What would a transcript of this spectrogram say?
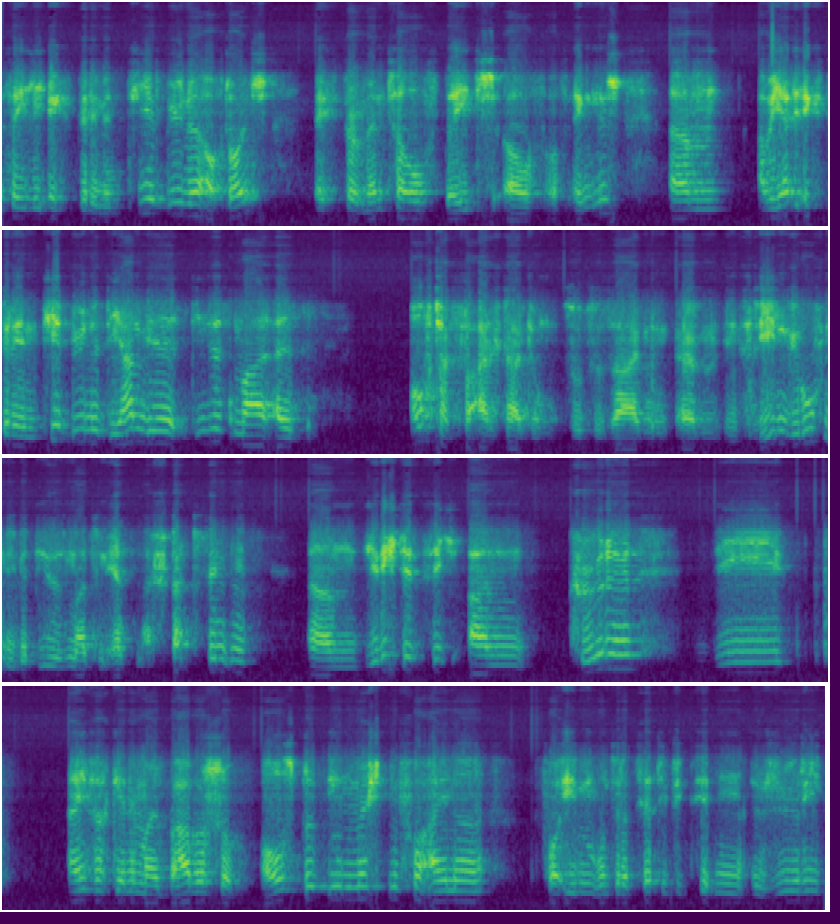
Tatsächlich Experimentierbühne auf Deutsch, Experimental Stage auf, auf Englisch. Ähm, aber ja, die Experimentierbühne, die haben wir dieses Mal als Auftaktveranstaltung sozusagen ähm, ins Leben gerufen. Die wird dieses Mal zum ersten Mal stattfinden. Ähm, die richtet sich an Chöre, die einfach gerne mal Barbershop ausprobieren möchten vor einer, vor eben unserer zertifizierten Jury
